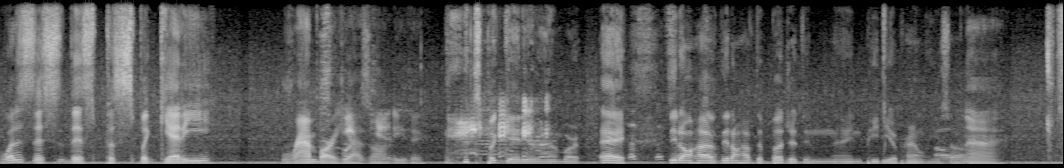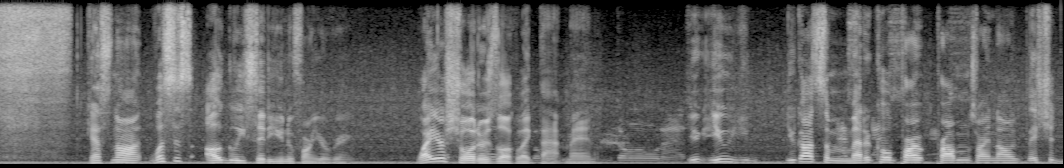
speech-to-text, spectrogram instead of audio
What is this this p- spaghetti rambar he has on either? Spaghetti rambar. Hey, That's, that's they don't have they don't have the budget in in PD apparently. So Oh. Nah. Guess not. What's this ugly city uniform you're wearing? Why your shoulders look like that, man? You you you you got some medical pro- problems right now. They should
